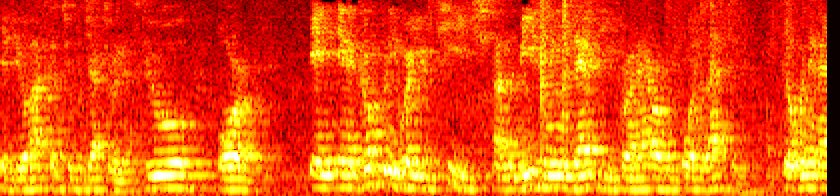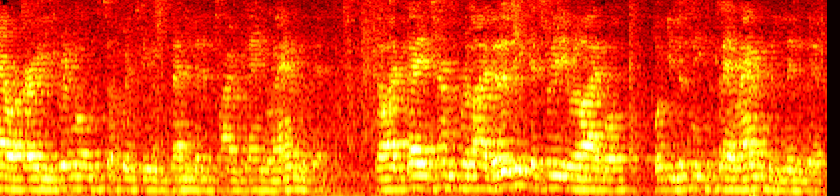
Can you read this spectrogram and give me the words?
If you have access to a projector in a school or in, in a company where you teach and the meeting room is empty for an hour before the lesson, go in an hour early, bring all the stuff with you and spend a bit of time playing around with it. So I'd say in terms of reliability, it's really reliable, but you just need to play around with it a little bit.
